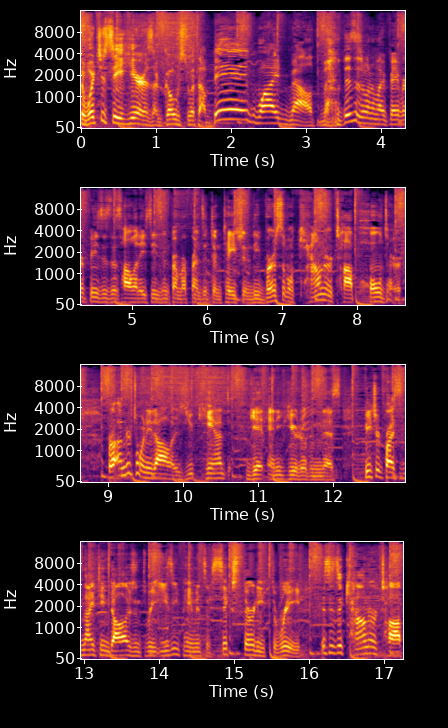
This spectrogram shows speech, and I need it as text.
So what you see here is a ghost with a big wide mouth. this is one of my favorite pieces this holiday season from our friends at Temptation, the versatile countertop holder. For under $20, you can't get any cuter than this. Featured price is $19 and three easy payments of 633. This is a countertop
